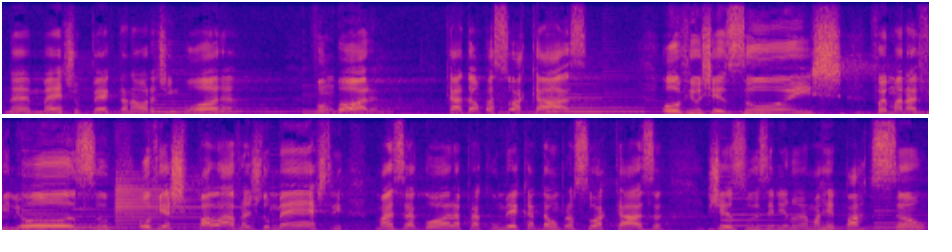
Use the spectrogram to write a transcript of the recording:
né? Mete o pé que está na hora de ir embora. Vamos embora. Cada um para sua casa. Ouviu Jesus, foi maravilhoso, ouvi as palavras do mestre, mas agora para comer cada um para sua casa. Jesus ele não é uma repartição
